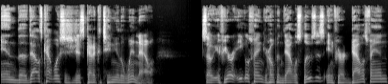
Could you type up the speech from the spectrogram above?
and the Dallas Cowboys has just got to continue to win now. So if you're an Eagles fan, you're hoping Dallas loses, and if you're a Dallas fan,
